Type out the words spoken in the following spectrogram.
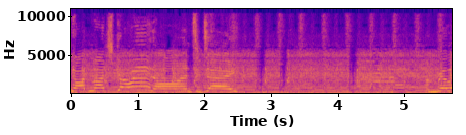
Not much going on today. I'm really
